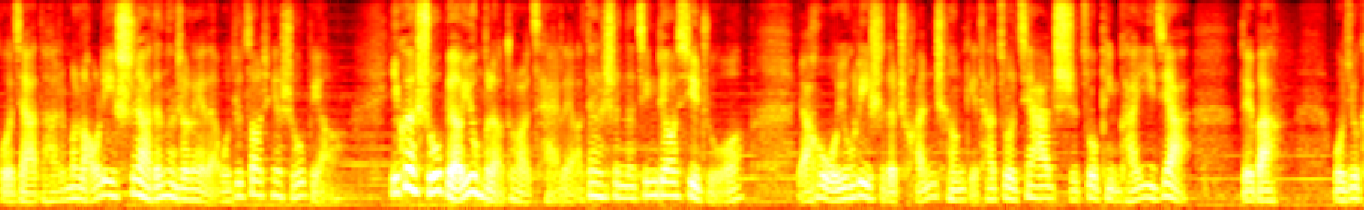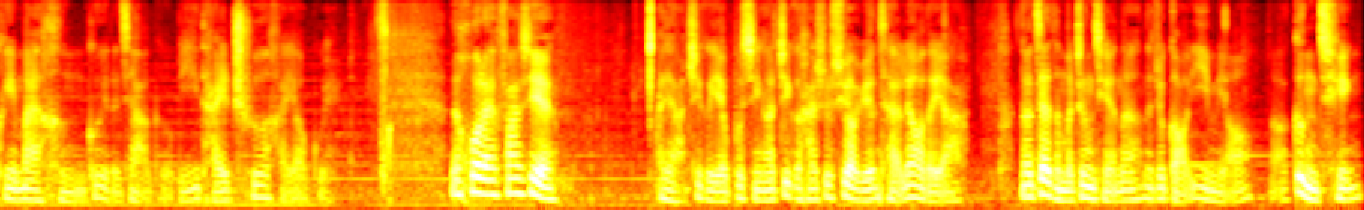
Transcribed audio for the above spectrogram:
国家的，什么劳力士啊等等之类的，我就造这些手表。一块手表用不了多少材料，但是呢精雕细琢，然后我用历史的传承给它做加持，做品牌溢价，对吧？我就可以卖很贵的价格，比一台车还要贵。那后来发现，哎呀，这个也不行啊，这个还是需要原材料的呀。那再怎么挣钱呢？那就搞疫苗啊，更轻。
